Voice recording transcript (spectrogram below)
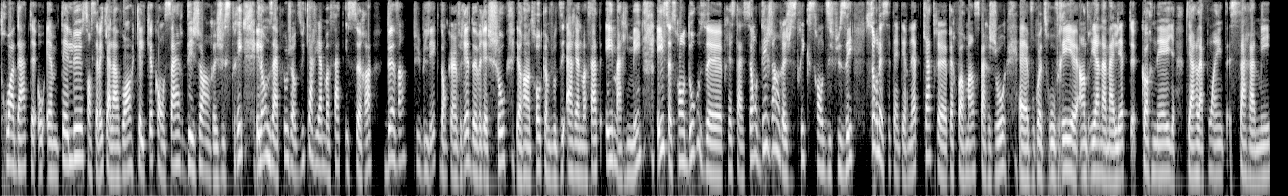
trois dates au MTLUS. On savait qu'il allait avoir quelques concerts déjà enregistrés. Et là, on nous a appris aujourd'hui qu'Ariane Moffat y sera devant public, donc un vrai de vrai show. Il y aura entre autres, comme je vous dis, Ariane Moffat et Marimé. Et ce seront 12 euh, prestations déjà enregistrées qui seront diffusées sur le site Internet. Quatre euh, performances par jour. Euh, vous retrouverez Andréane Amalette, Corneille, Pierre Lapointe, Saramé.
